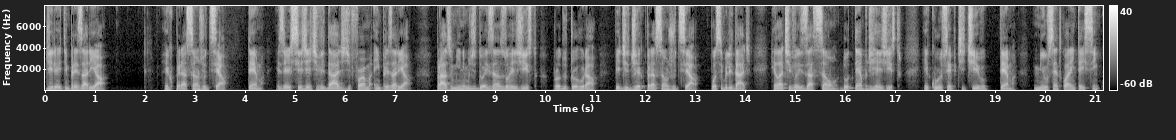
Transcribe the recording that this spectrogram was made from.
Direito empresarial. Recuperação judicial. Tema: Exercício de atividade de forma empresarial. Prazo mínimo de dois anos do registro. Produtor rural. Pedido de recuperação judicial. Possibilidade: relativização do tempo de registro. Recurso repetitivo. Tema: 1145.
